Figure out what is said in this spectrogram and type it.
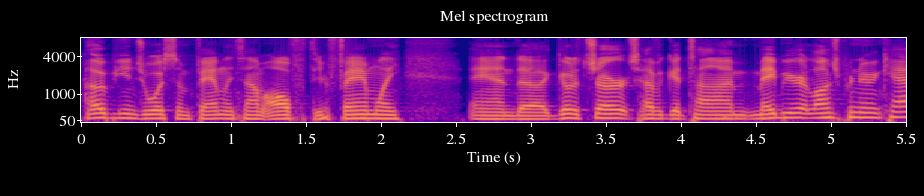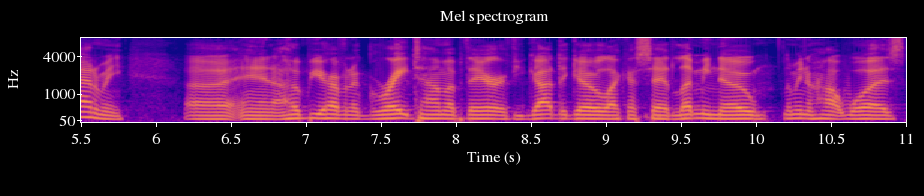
I hope you enjoy some family time off with your family and uh, go to church, have a good time. Maybe you're at Lawnpreneur Academy Uh, and I hope you're having a great time up there. If you got to go, like I said, let me know. Let me know how it was.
